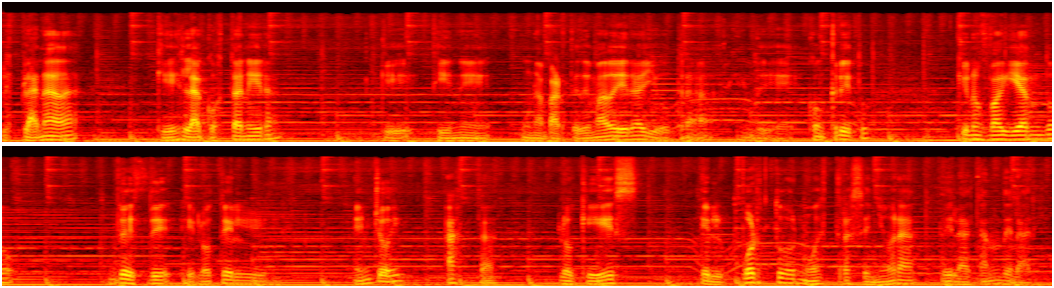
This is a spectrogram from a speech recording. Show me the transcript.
explanada que es la costanera, que tiene una parte de madera y otra de concreto, que nos va guiando desde el Hotel Enjoy hasta lo que es el puerto Nuestra Señora de la Candelaria.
